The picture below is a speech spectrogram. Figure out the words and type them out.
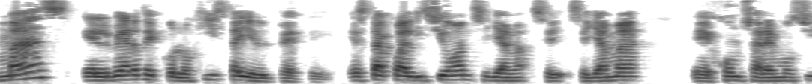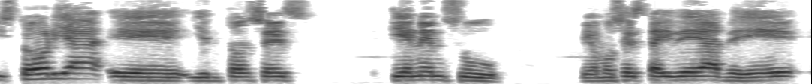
más el verde ecologista y el PT. Esta coalición se llama, se llama eh, Juntos Haremos Historia, eh, y entonces tienen su, digamos, esta idea de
